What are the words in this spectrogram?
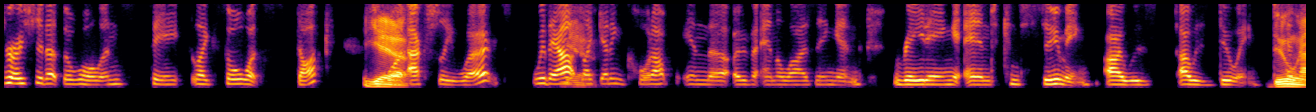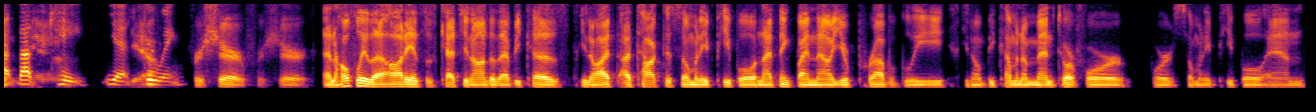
throw shit at the wall and see like saw what stuck yeah. what actually worked without yeah. like getting caught up in the over analyzing and reading and consuming. I was i was doing doing that, that's yeah. key. Yeah, yeah, doing. for sure for sure. And hopefully the audience is catching on to that because you know I, I talk to so many people and i think by now you're probably you know becoming a mentor for for so many people and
